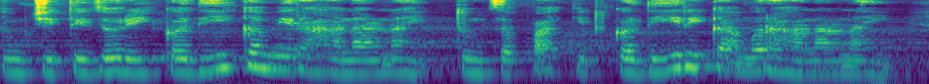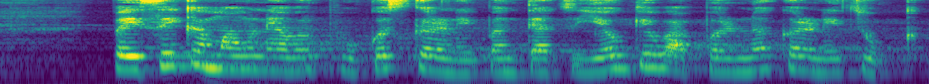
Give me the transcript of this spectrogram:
तुमची तिजोरी कधीही कमी राहणार नाही. तुमचं पाकिट कधीही रिकामं राहणार नाही. पैसे कमावण्यावर फोकस करणे पण त्याचा योग्य वापर न करणे चूक.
